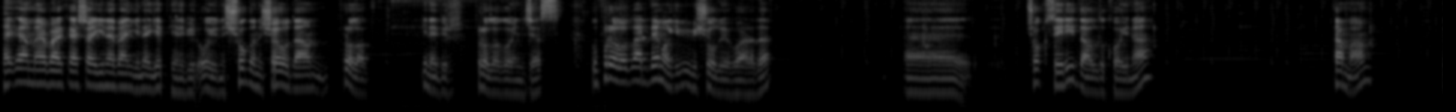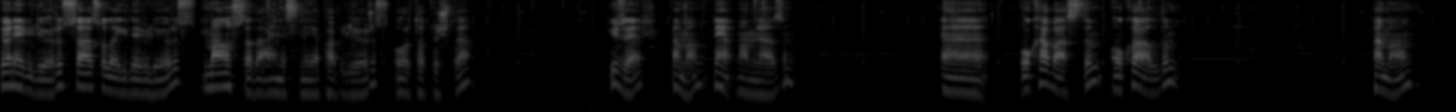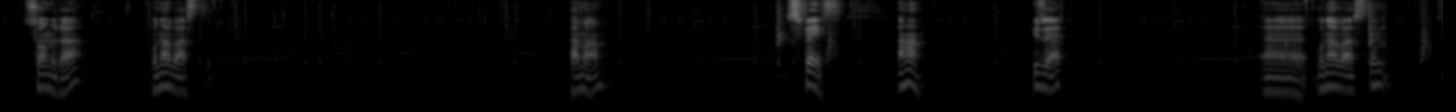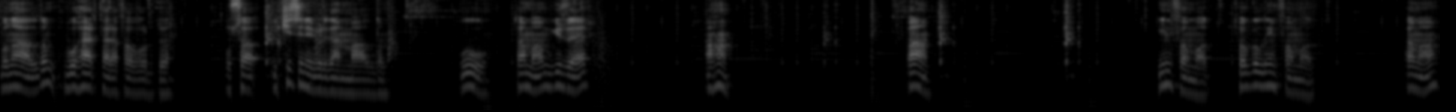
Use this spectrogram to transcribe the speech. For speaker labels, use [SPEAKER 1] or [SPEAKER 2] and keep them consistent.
[SPEAKER 1] Tekrar merhaba arkadaşlar yine ben yine yepyeni bir oyun Shogun Showdown Prolog. Yine bir prolog oynayacağız. Bu prologlar demo gibi bir şey oluyor bu arada. Ee, çok seri daldık oyuna. Tamam. Dönebiliyoruz. Sağa sola gidebiliyoruz. Mouse'la da aynısını yapabiliyoruz. Orta tuşla. Güzel. Tamam. Ne yapmam lazım? Ee, oka bastım. Oku aldım. Tamam. Sonra buna bastım. Tamam. Space. Aha. Güzel. Ee, buna bastım. Bunu aldım. Bu her tarafa vurdu. Bu sa- ikisini birden mi aldım? Uu, tamam güzel. Aha. Bam. Info mod. Toggle info mod. Tamam.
